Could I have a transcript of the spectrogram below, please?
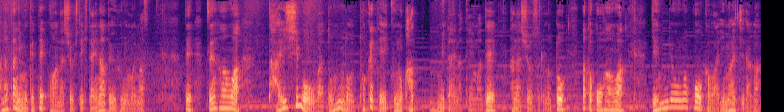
あなたに向けてお話をしていきたいなというふうに思います。で前半は体脂肪がどんどん溶けていくのかみたいなテーマで話をするのとあと後半は減量の効果はいまいちだが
